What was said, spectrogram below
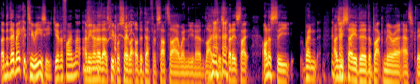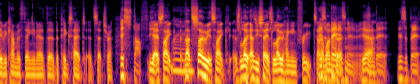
uh, but they make it too easy. Do you ever find that? I mean, I know that's people say like, "Oh, the death of satire," when you know life is, but it's like honestly, when as you say the the Black Mirror esque David Cameron thing, you know, the the pig's head, etc. This stuff. Yeah, it's like Yeah. that's so. It's like it's low, as you say, it's low hanging fruit. And It's I a wonder, bit, isn't it? It's yeah, a bit. It is a bit.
